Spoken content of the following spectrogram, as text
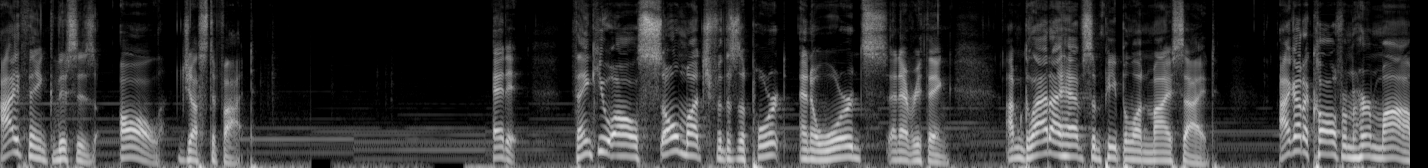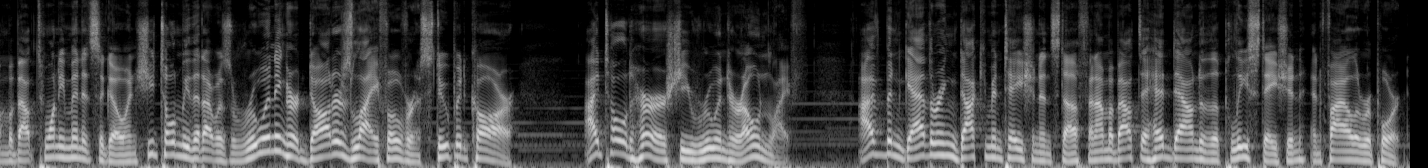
I think this is all justified. Edit. Thank you all so much for the support and awards and everything. I'm glad I have some people on my side. I got a call from her mom about 20 minutes ago and she told me that I was ruining her daughter's life over a stupid car. I told her she ruined her own life. I've been gathering documentation and stuff and I'm about to head down to the police station and file a report,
